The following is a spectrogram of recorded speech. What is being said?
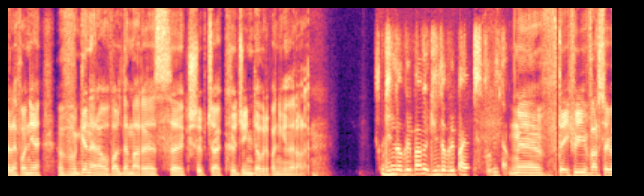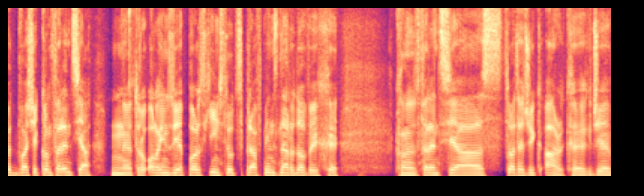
telefonie w generał Waldemar Skrzypczak. Dzień dobry, panie generale. Dzień dobry panu, dzień dobry państwu, witam. E, w tej chwili w Warszawie odbywa się konferencja, którą organizuje Polski Instytut Spraw Międzynarodowych. Konferencja Strategic Arc, gdzie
